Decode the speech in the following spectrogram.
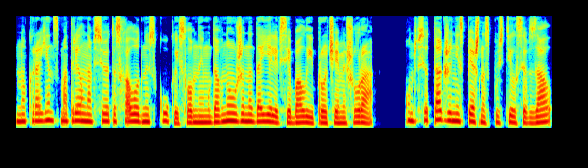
Но Краен смотрел на все это с холодной скукой, словно ему давно уже надоели все балы и прочая мишура. Он все так же неспешно спустился в зал,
